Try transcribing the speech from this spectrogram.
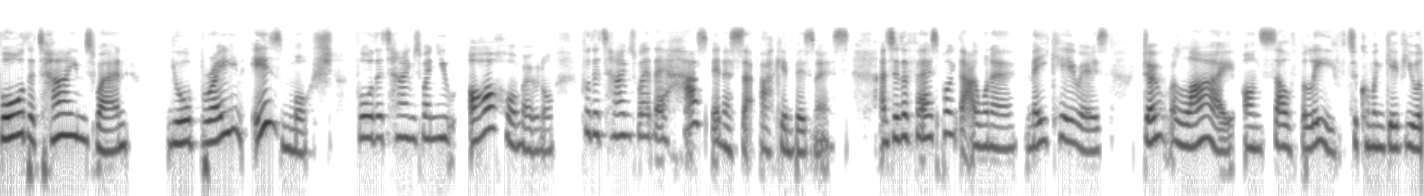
for the times when your brain is mush, for the times when you are hormonal, for the times where there has been a setback in business. And so, the first point that I want to make here is don't rely on self belief to come and give you a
